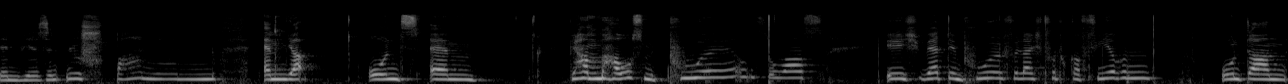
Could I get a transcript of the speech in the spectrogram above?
denn wir sind in Spanien. Ähm, ja, und ähm, wir haben ein Haus mit Pool und sowas. Ich werde den Pool vielleicht fotografieren und dann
